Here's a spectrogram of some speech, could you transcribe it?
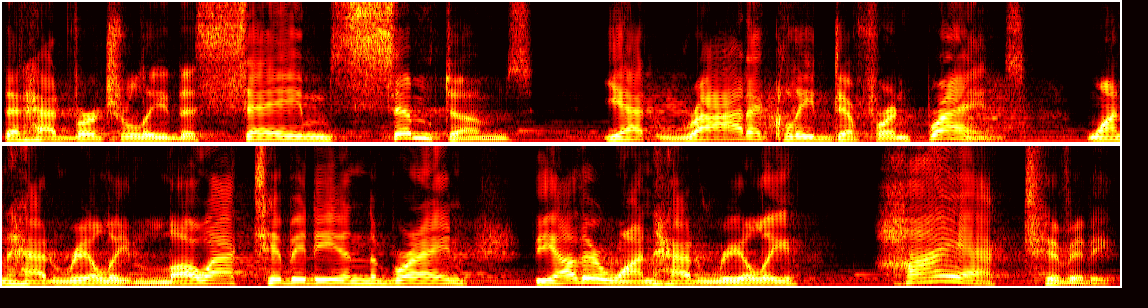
that had virtually the same symptoms, yet radically different brains. One had really low activity in the brain, the other one had really high activity.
